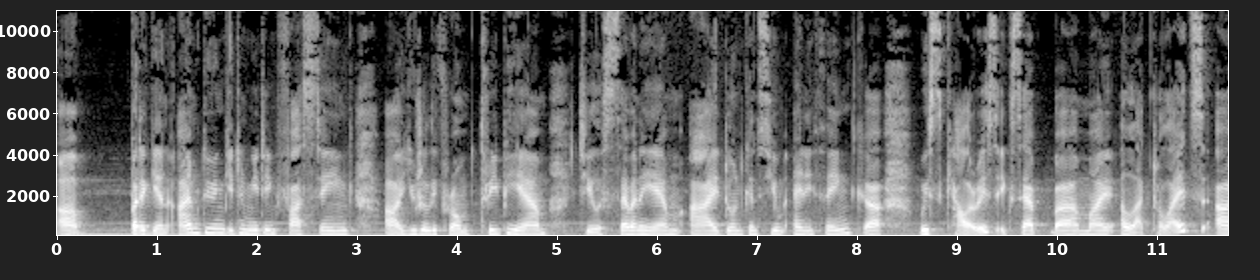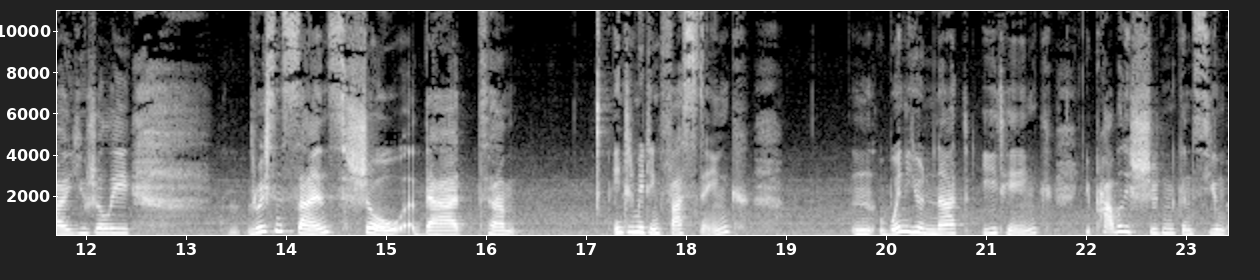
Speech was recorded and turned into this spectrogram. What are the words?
uh, but again, I'm doing intermittent fasting uh, usually from 3 p.m. till 7 a.m. I don't consume anything uh, with calories except uh, my electrolytes. Uh, usually, recent science show that um, intermittent fasting when you're not eating, you probably shouldn't consume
